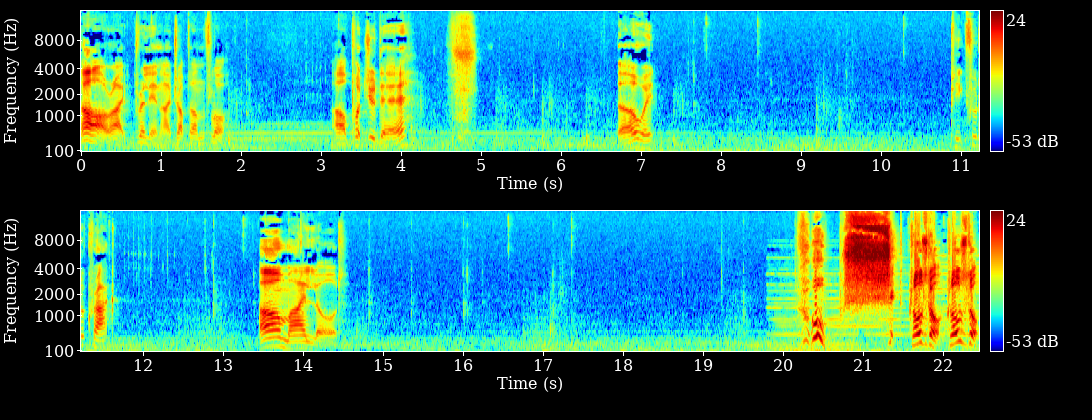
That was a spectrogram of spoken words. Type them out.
Oh, right, brilliant. I dropped on the floor. I'll put you there. Oh, wait. peek through the crack. Oh my lord. Oh, shit! Close the door, close the door!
